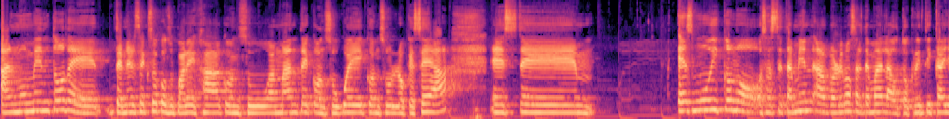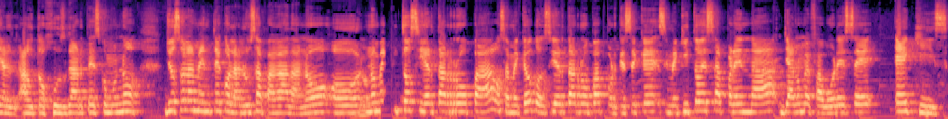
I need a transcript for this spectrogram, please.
al momento de tener sexo con su pareja, con su amante, con su güey, con su lo que sea, este es muy como, o sea, también ah, volvemos al tema de la autocrítica y el autojuzgarte, es como, no, yo solamente con la luz apagada, ¿no? O no. me quito cierta ropa, o sea, me quedo con cierta ropa porque sé que si me quito esa prenda ya no me favorece X.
